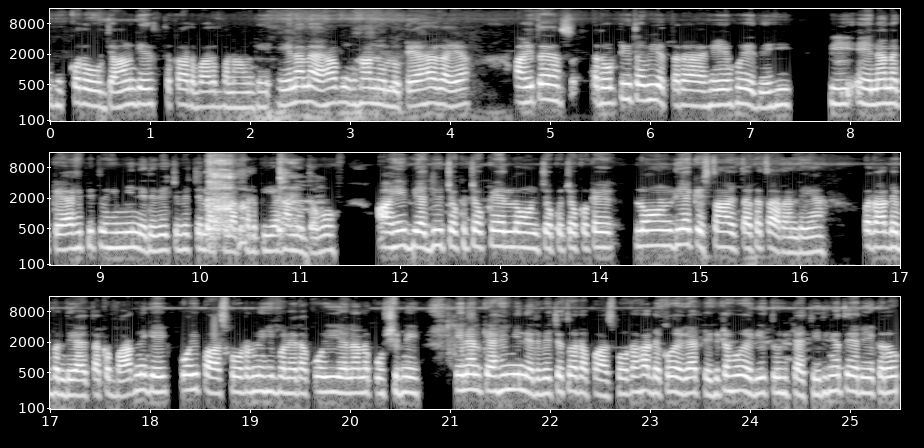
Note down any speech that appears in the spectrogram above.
ਘ- ਘਰੋਂ ਜਾਣਗੇ ਤੇ ਘਰ-ਬਾਰ ਬਣਾਉਣਗੇ। ਇਹਨਾਂ ਨੇ ਇਹੋ ਸਾਨੂੰ ਲੁੱਟਿਆ ਹੈਗਾ ਆ। ਅਸੀਂ ਤਾਂ ਸ- ਰੋਟੀ ਤੋਂ ਵੀ ਇਤਰ ਇਹ ਹੋਏ ਦੇ ਸੀ ਵੀ ਇਹਨਾਂ ਨੇ ਕਿਹਾ ਸੀ ਵੀ ਤੁਸੀਂ ਮਹੀਨੇ ਦੇ ਵਿੱਚ ਵਿੱਚ ਲੱਖ ਲੱਖ ਰੁਪਈਆ ਸਾਨੂੰ ਦੇਵੋ। ਅਸੀਂ ਵਿਆਜੂ ਚੁੱਕ ਚੁੱਕ ਕੇ ਲੋਨ ਚੁੱਕ ਚੁੱਕ ਕੇ ਲੋਨ ਦੀਆਂ ਕਿਸ਼ਤਾਂ ਅੱਜ ਤੱਕ ਤਾਰਨ ਦੇ ਆ। ਪਰ ਸਾਡੇ ਬੰਦੇ ਅਜੇ ਤੱਕ ਬਾਹਰ ਨਹੀਂ ਗਏ, ਕੋਈ ਪਾਸਪੋਰਟ ਨਹੀਂ ਬਣੇਦਾ ਕੋਈ ਇਹਨਾਂ ਨੂੰ ਕੁਛ ਨਹੀਂ। ਇਹਨਾਂ ਨੇ ਕਿਹਾ ਸੀ ਮਹੀਨੇ ਦੇ ਵਿੱਚ ਤੁਹਾਡਾ ਪਾਸਪੋਰਟ ਸਾਡੇ ਕੋਲ ਹੋਏਗਾ ਟਿਕਟ ਹੋਏਗੀ, ਤੁਸੀਂ ਟੈਚੀ ਦੀਆਂ ਤਿਆਰੀਆਂ ਕਰੋ।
